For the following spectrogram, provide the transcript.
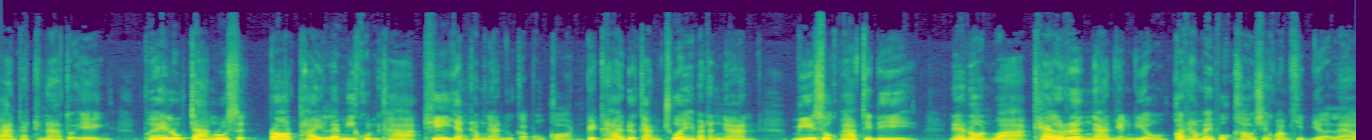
การพัฒนาตัวเอง เพื่อให้ลูกจ้างรู้สึกปลอดภัยและมีคุณค่าที่ยังทำงานอยู่กับองค์กร ปิดท้ายด้วยการช่วยให้พนักงาน มีสุขภาพที่ดี แน่นอนว่าแค่เรื่องงานอย่างเดียว ก็ทำให้พวกเขาใช้ความคิดเยอะแล้ว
